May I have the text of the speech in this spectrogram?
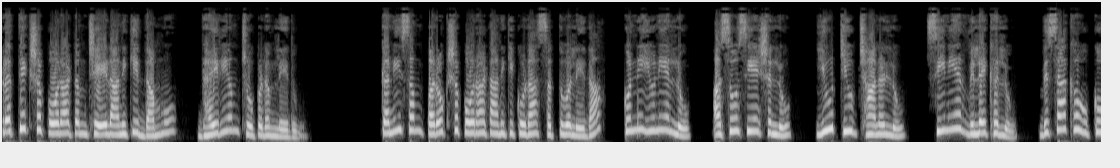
ప్రత్యక్ష పోరాటం చేయడానికి దమ్ము ధైర్యం చూపడం లేదు. కనీసం పరోక్ష పోరాటానికి కూడా సత్తువ లేదా? కొన్ని యూనియన్లు అసోసియేషన్లు యూట్యూబ్ ఛానళ్ళు సీనియర్ విలేకరులు విశాఖ ఉక్కు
